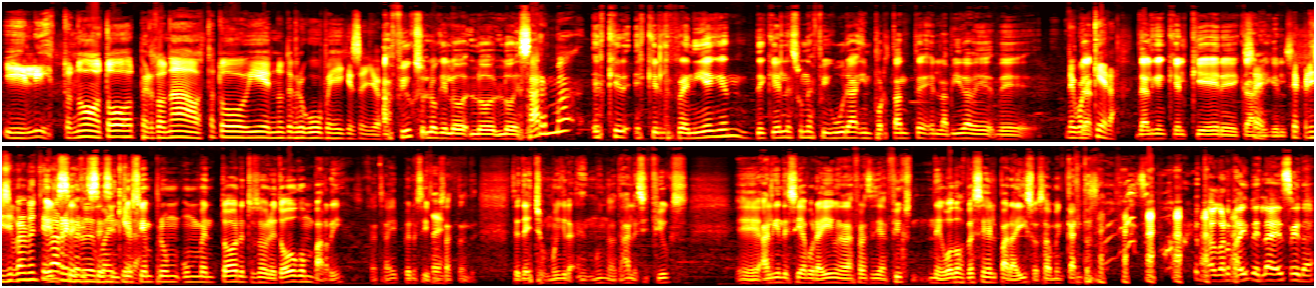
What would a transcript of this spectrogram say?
y listo, no, todo perdonado, está todo bien, no te preocupes y qué sé yo. A Fuchs lo que lo, lo- lo desarma es que, es que renieguen de que él es una figura importante en la vida de, de, De cualquiera. de alguien que él quiere. Claro, sí, que él, sí, principalmente él Barry, se, pero de se sintió cualquiera. siempre un, un mentor, entonces sobre todo con Barry. ¿cachai? Pero sí, pues, exactamente. De hecho, es muy, muy notable. Si Fuchs, eh, alguien decía por ahí, una de las frases decía, Fuchs negó dos veces el paraíso. O sea, me encanta. esa- ¿Te acordáis de la escena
